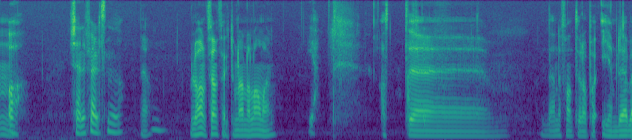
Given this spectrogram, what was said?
Mm. Åh, kjenner følelsene da. Vil du ha en fun fact om den alarmen? Ja. At eh, Denne fant jeg da på IMDb.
